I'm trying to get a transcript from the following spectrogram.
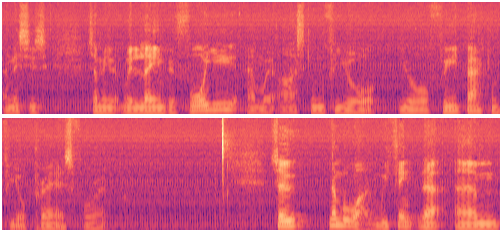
And this is something that we're laying before you and we're asking for your, your feedback and for your prayers for it. So, number one, we think that um,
